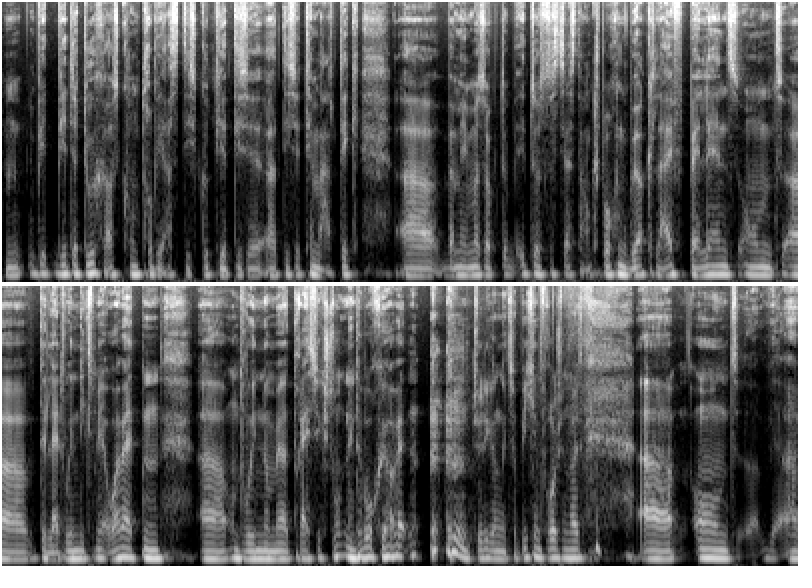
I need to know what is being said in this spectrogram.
Hm, wird ja durchaus kontrovers diskutiert, diese, äh, diese Thematik, äh, weil man immer sagt, du hast das zuerst angesprochen, Work-Life-Balance und äh, die Leute wollen nichts mehr arbeiten äh, und wollen nur mehr 30 Stunden in der Woche arbeiten. Entschuldigung, jetzt habe ich einen Frosch im Hals. Äh, und äh,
